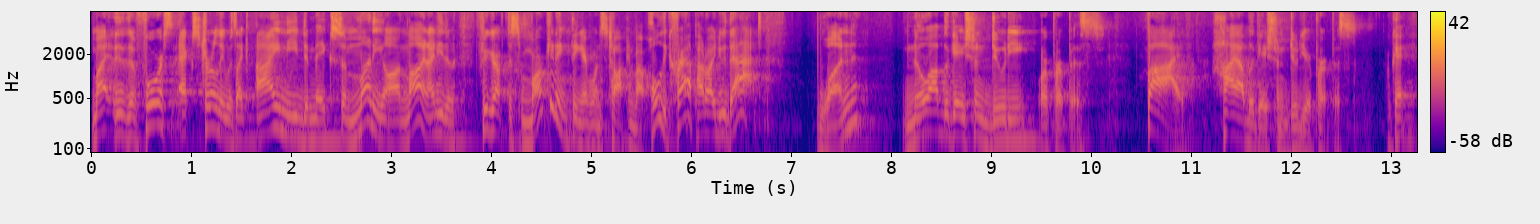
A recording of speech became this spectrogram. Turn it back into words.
My, the force externally was like, I need to make some money online. I need to figure out this marketing thing everyone's talking about. Holy crap, how do I do that? One, no obligation, duty, or purpose. Five, high obligation, duty, or purpose. Okay?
